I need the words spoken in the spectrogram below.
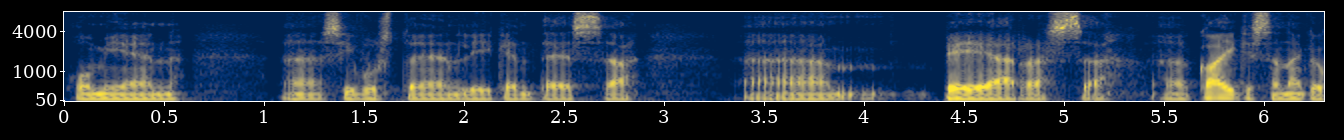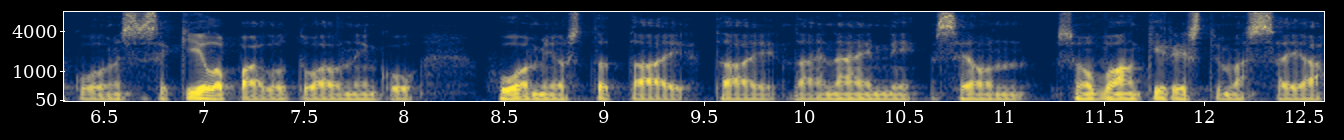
omien sivustojen liikenteessä, pr kaikissa näkökulmissa se kilpailu tuolla niin kuin huomiosta tai, tai, tai näin, niin se on, se on vaan kiristymässä ja,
